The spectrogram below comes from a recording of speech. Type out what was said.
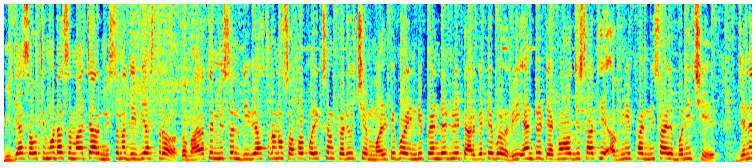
બીજા સૌથી મોટા સમાચાર, મિશન દિવ્યાસ્ત્ર. તો ભારતે મિશન દિવ્યાસ્ત્રનું સફળ પરીક્ષણ કર્યું છે. Multiple independently targetable reentry technology સાથે અગ્નિફાય મિસાઇલ બની છે, જેને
